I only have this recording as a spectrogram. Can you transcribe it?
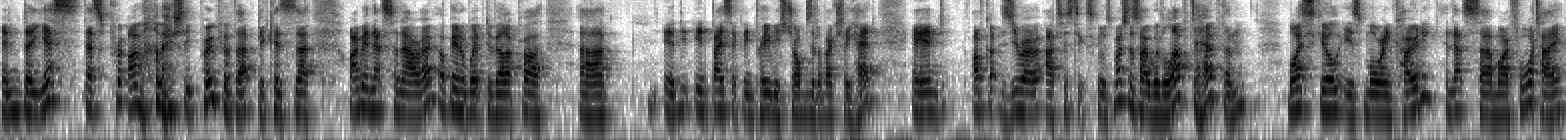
And uh, yes, that's I'm, I'm, actually proof of that because uh, I'm in that scenario. I've been a web developer uh, in, in, basically in previous jobs that I've actually had, and I've got zero artistic skills. Much as I would love to have them, my skill is more in coding, and that's uh, my forte.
